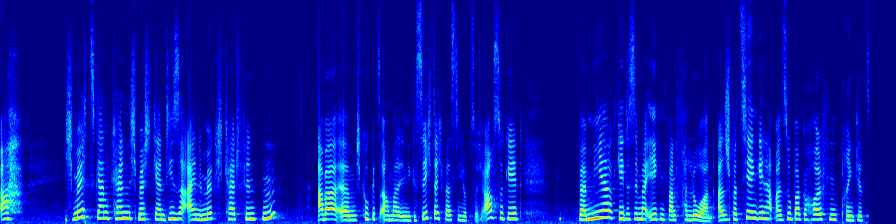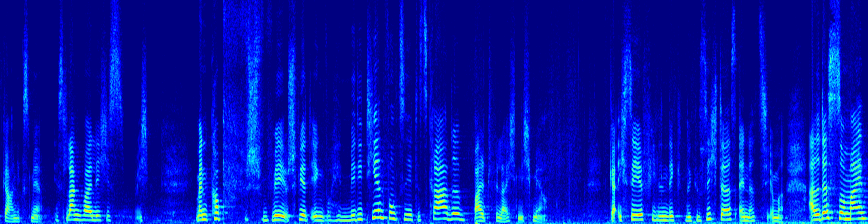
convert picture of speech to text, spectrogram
ach, ich möchte es gern können, ich möchte gern diese eine Möglichkeit finden. Aber ähm, ich gucke jetzt auch mal in die Gesichter, ich weiß nicht, ob es euch auch so geht bei mir geht es immer irgendwann verloren. Also spazieren gehen hat mir super geholfen, bringt jetzt gar nichts mehr. Ist langweilig, ist, ich, mein Kopf schwirrt irgendwo hin. Meditieren funktioniert jetzt gerade, bald vielleicht nicht mehr. Ich sehe viele nickende Gesichter, es ändert sich immer. Also das ist so mein,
